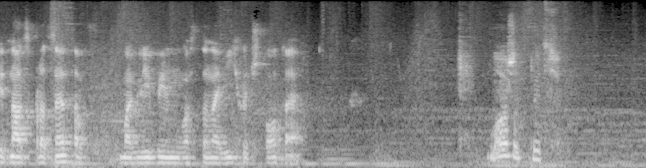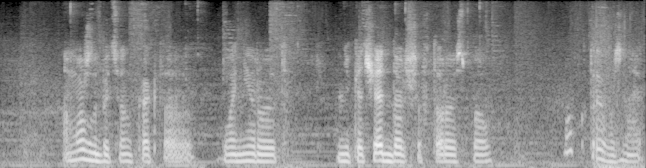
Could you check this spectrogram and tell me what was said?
15% могли бы ему восстановить хоть что-то. Может быть. А может быть он как-то планирует не качать дальше второй спел. Ну, кто его знает.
